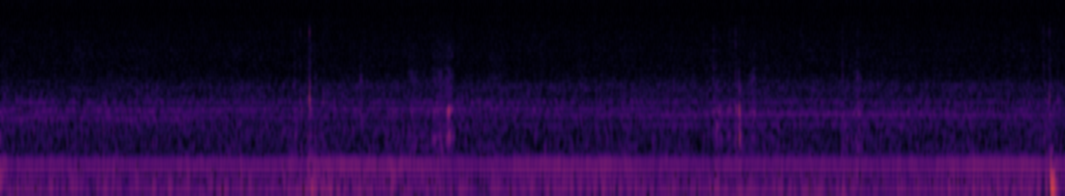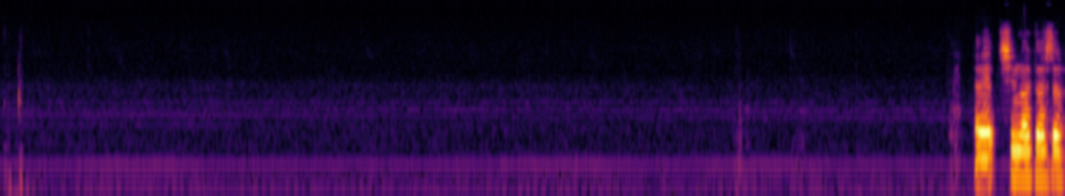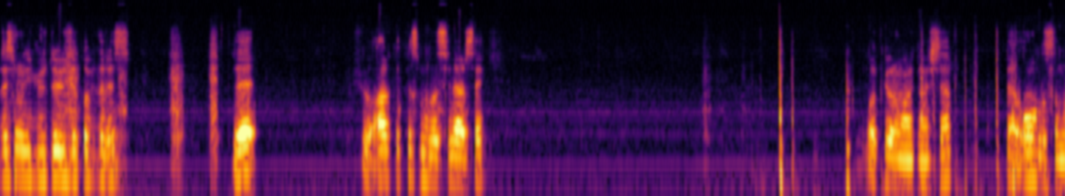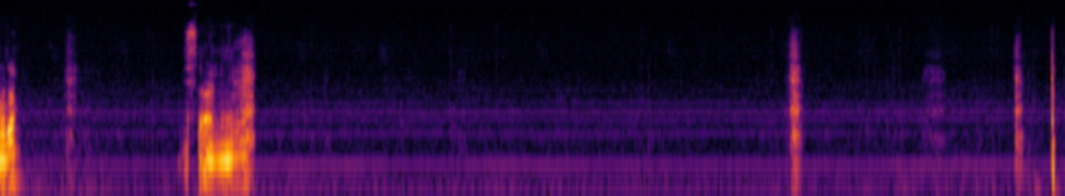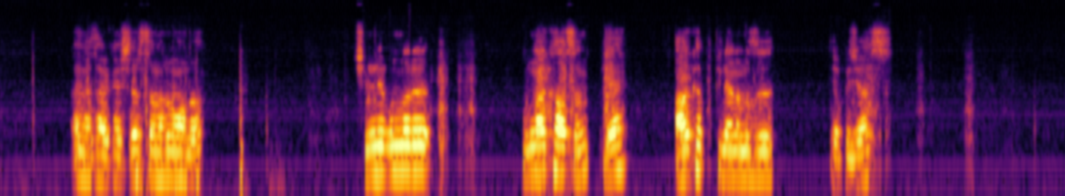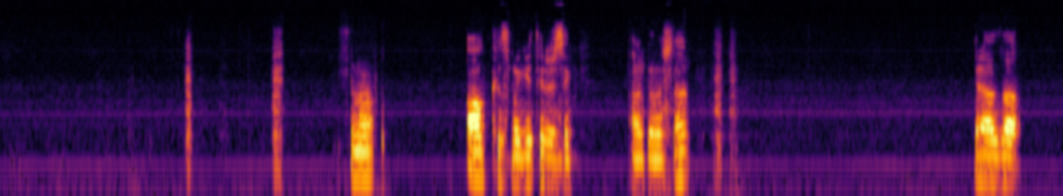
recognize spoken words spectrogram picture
Evet, şimdi arkadaşlar resmini %100 yapabiliriz. Ve şu arka kısmı da silersek. Bakıyorum arkadaşlar. Ve oldu sanırım. Bir saniye. Evet arkadaşlar sanırım oldu. Şimdi bunları bunlar kalsın ve arka planımızı yapacağız. Şunu alt kısma getirirsek arkadaşlar biraz da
